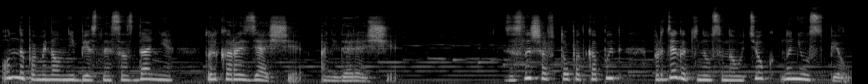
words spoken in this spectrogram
он напоминал небесное создание, только разящее, а не дарящее. Заслышав топот копыт, бродяга кинулся на утек, но не успел.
